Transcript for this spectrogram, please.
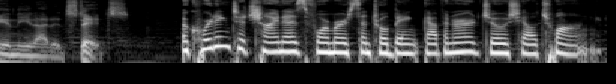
in the United States. According to China's former central bank governor Zhou Xiaochuan,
